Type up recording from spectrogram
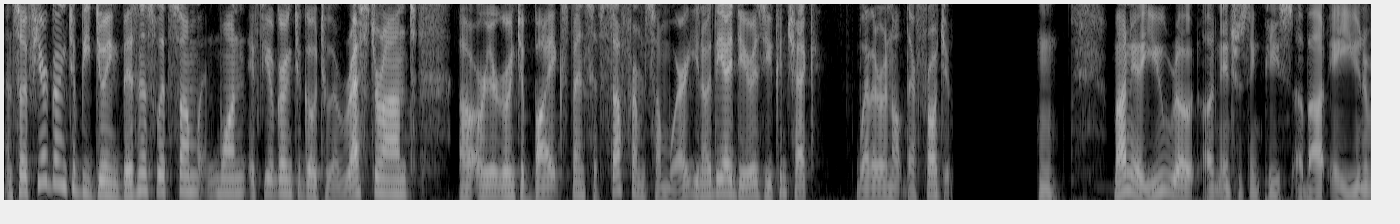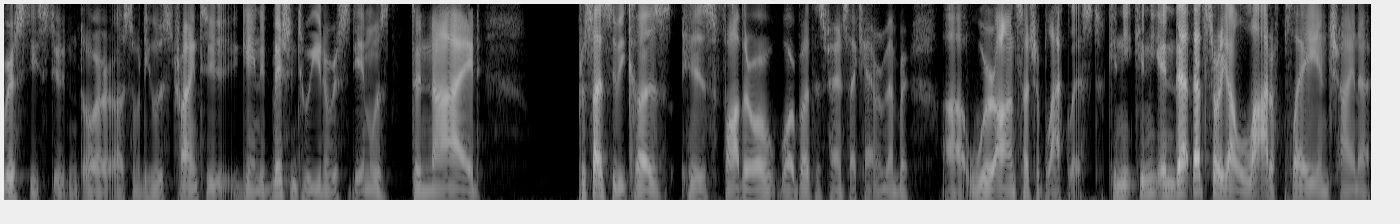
And so if you're going to be doing business with someone, if you're going to go to a restaurant uh, or you're going to buy expensive stuff from somewhere, you know, the idea is you can check whether or not they're fraudulent. Hmm. Manya, you wrote an interesting piece about a university student or uh, somebody who was trying to gain admission to a university and was denied precisely because his father or, or both his parents, I can't remember, uh, were on such a blacklist. Can you can you and that, that story got a lot of play in China.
